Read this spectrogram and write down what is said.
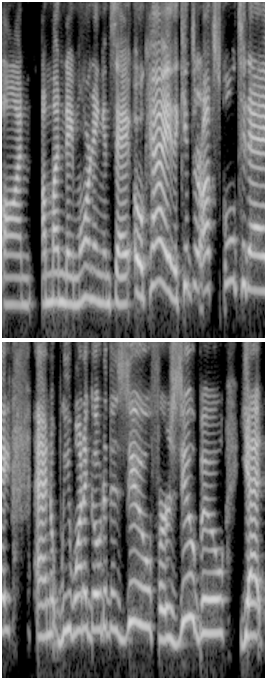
on a Monday morning and say, okay, the kids are off school today and we want to go to the zoo for Zoo Boo. Yet,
